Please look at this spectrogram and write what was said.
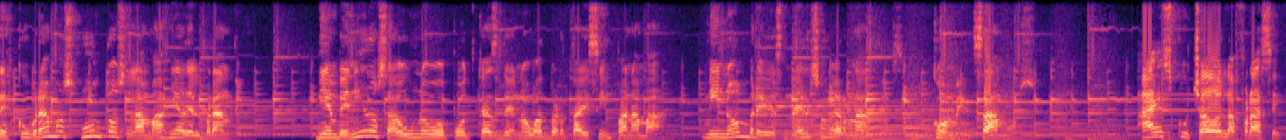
Descubramos juntos la magia del branding. Bienvenidos a un nuevo podcast de Nova Advertising Panamá. Mi nombre es Nelson Hernández. Comenzamos. ¿Ha escuchado la frase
